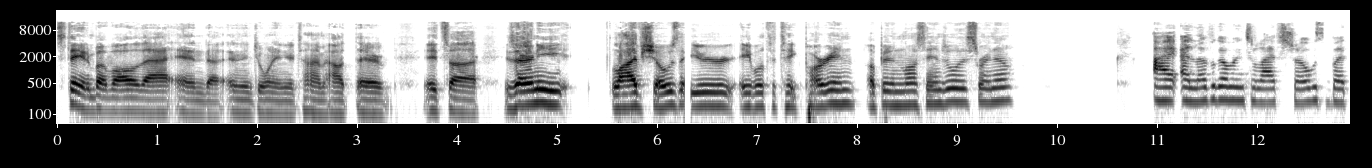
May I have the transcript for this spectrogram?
staying above all of that and uh, and enjoying your time out there. It's uh, is there any live shows that you're able to take part in up in Los Angeles right now? I, I love going to live shows, but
